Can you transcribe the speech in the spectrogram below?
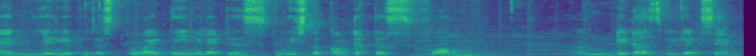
and here you have to just provide the email address to which the contact us form um, data will get sent.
